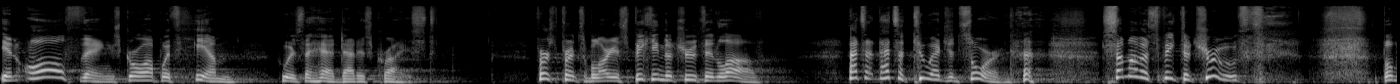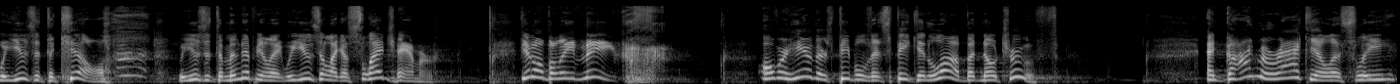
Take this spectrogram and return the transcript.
in all things grow up with Him who is the head, that is Christ. First principle are you speaking the truth in love? That's a, that's a two edged sword. Some of us speak the truth, but we use it to kill. We use it to manipulate. We use it like a sledgehammer. If you don't believe me, over here there's people that speak in love but no truth. And God miraculously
